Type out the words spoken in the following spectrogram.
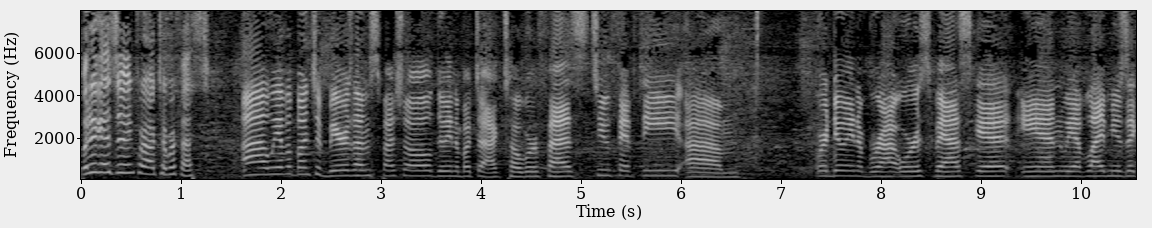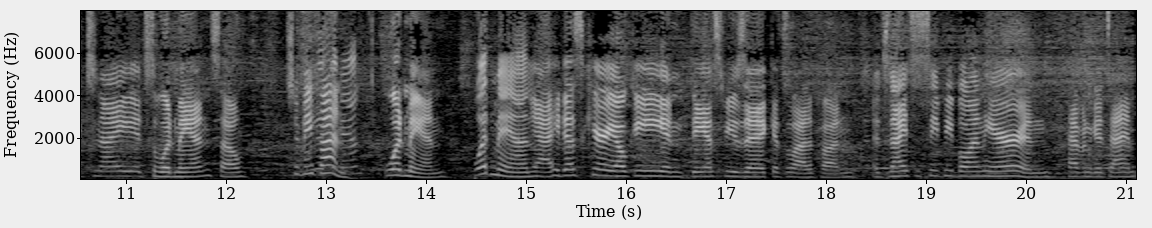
What are you guys doing for Oktoberfest? Uh, we have a bunch of beers on special, doing a bunch of Oktoberfest, 250. Um, we're doing a bratwurst basket, and we have live music tonight. It's the Woodman, so should be fun. Woodman. Woodman. Yeah, he does karaoke and dance music. It's a lot of fun. It's nice to see people in here and having a good time.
